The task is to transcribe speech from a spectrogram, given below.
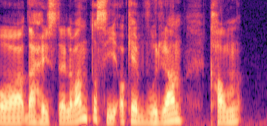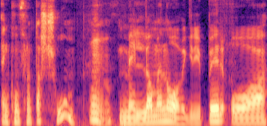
og det er høyst relevant å si OK, hvordan kan en konfrontasjon mellom en overgriper og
